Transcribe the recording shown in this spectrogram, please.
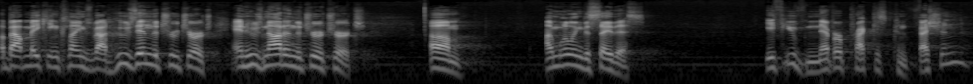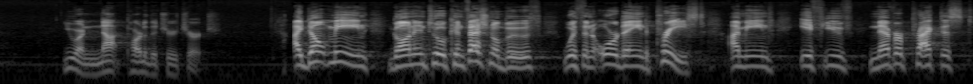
about making claims about who's in the true church and who's not in the true church, um, I'm willing to say this. If you've never practiced confession, you are not part of the true church. I don't mean gone into a confessional booth with an ordained priest. I mean, if you've never practiced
